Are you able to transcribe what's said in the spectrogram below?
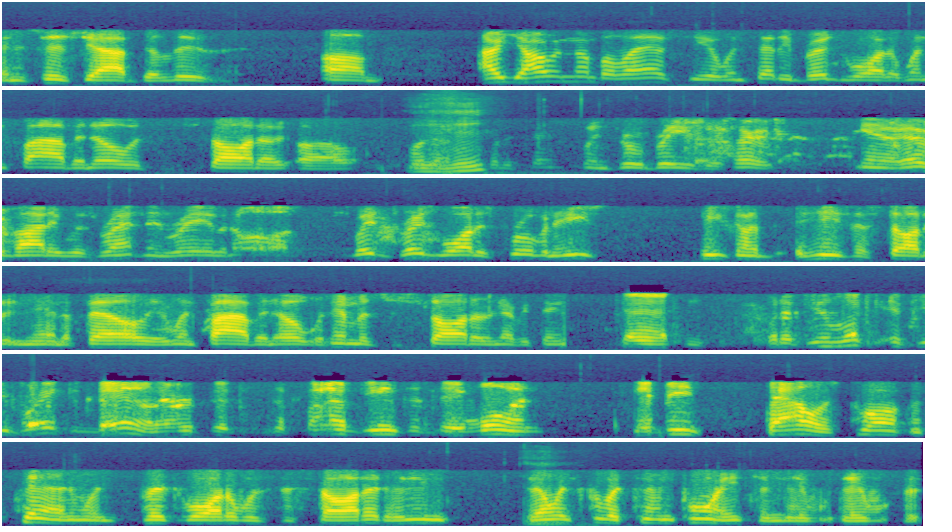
and it's his job to lose. Um, I y'all remember last year when Teddy Bridgewater went five and zero oh as starter uh, for, mm-hmm. the, for the Saints when Drew Brees was hurt. You know, everybody was ranting and raving. Oh, Bridgewater's proven he's he's to he's a starter in the NFL. He went five and zero oh with him as a starter and everything. But if you look, if you break it down, Eric, the, the five games that they won, they beat Dallas twelve to ten when Bridgewater was the starter. They didn't. They only scored ten points, and they they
